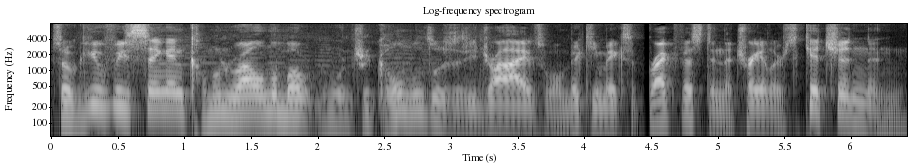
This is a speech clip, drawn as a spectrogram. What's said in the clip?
So Goofy's singing "Coming Round the Mountain When She Comes" as he drives, while Mickey makes a breakfast in the trailer's kitchen and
